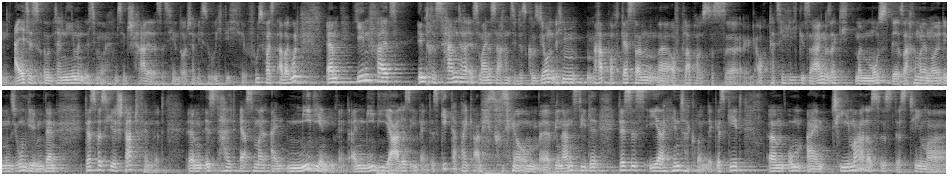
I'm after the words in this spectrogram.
ein altes Unternehmen, ist immer ein bisschen schade, dass das hier in Deutschland nicht so richtig Fuß fasst. Aber gut, ähm, jedenfalls interessanter ist meines Erachtens die Diskussion. Ich habe auch gestern äh, auf Clubhouse das äh, auch tatsächlich gesagt, gesagt, man muss der Sache mal eine neue Dimension geben. Denn das, was hier stattfindet, ähm, ist halt erstmal ein Medienevent, ein mediales Event. Es geht dabei gar nicht so sehr um äh, Finanztitel, das ist eher hintergründig. Es geht ähm, um ein Thema, das ist das Thema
